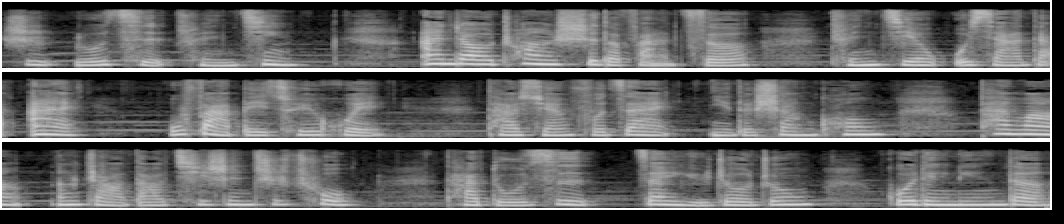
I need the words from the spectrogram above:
是如此纯净。按照创世的法则，纯洁无瑕的爱无法被摧毁。它悬浮在你的上空，盼望能找到栖身之处。它独自在宇宙中孤零零的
